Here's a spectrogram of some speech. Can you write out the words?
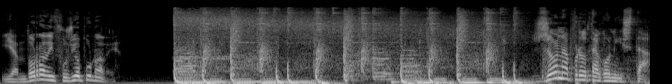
i AndorraDifusió.d. Zona protagonista.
